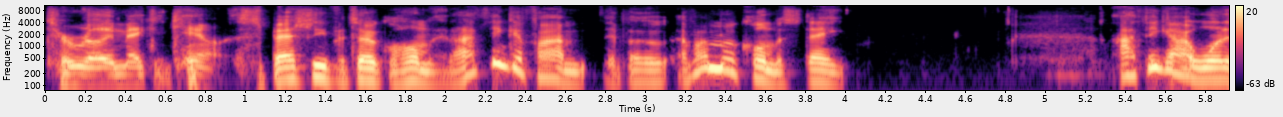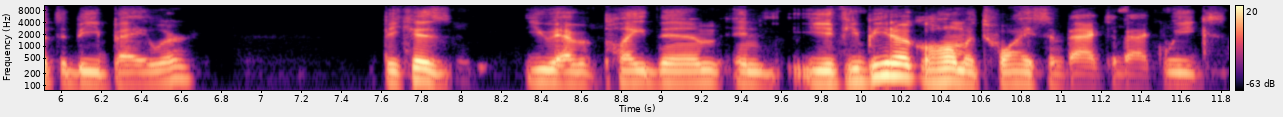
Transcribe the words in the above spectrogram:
to really make it count, especially if it's Oklahoma. And I think if I'm if, uh, if I'm Oklahoma State, I think I want it to be Baylor because you haven't played them, and if you beat Oklahoma twice in back to back weeks,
